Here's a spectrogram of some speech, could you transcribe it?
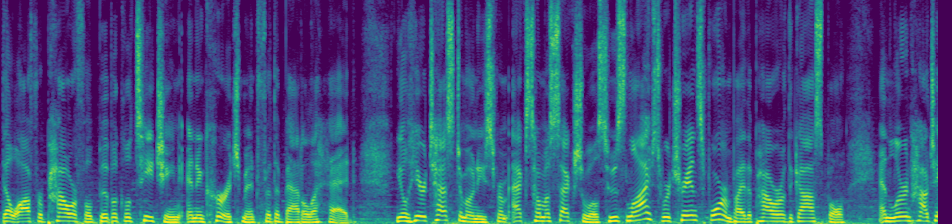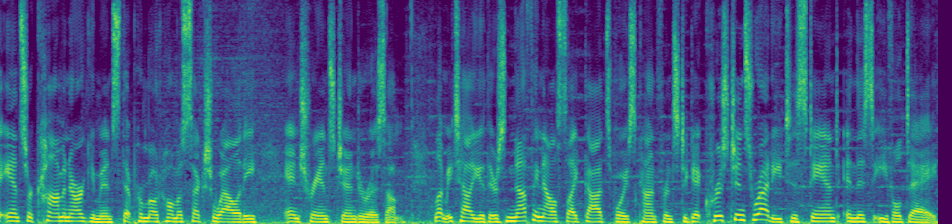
They'll offer powerful biblical teaching and encouragement for the battle ahead. You'll hear testimonies from ex homosexuals whose lives were transformed by the power of the gospel and learn how to answer common arguments that promote homosexuality and transgenderism. Let me tell you, there's nothing else like God's Voice Conference to get Christians ready to stand in this evil day.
